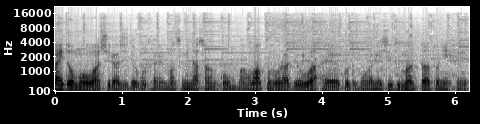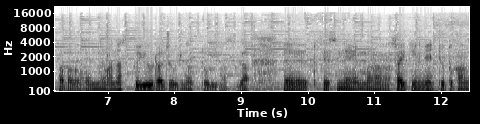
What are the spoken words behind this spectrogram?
はい、どうも、わしらじでございます。皆さん、こんばんは。このラジオは、えー子供が寝静まった後に、えーパパが本音を話すというラジオになっておりますが、えーっとですね、まあ、最近ね、ちょっと考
